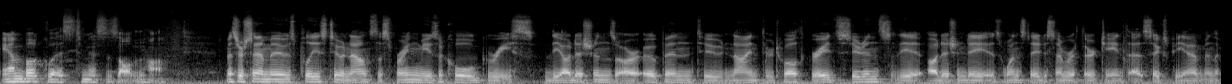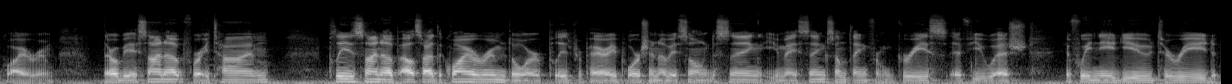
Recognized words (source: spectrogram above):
and book list to Mrs. Altenhoff. Mr. Samu is pleased to announce the spring musical Grease. The auditions are open to 9th through 12th grade students. The audition date is Wednesday, December 13th at 6 p.m. in the choir room. There will be a sign up for a time. Please sign up outside the choir room door. Please prepare a portion of a song to sing. You may sing something from Grease if you wish. If we need you to read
